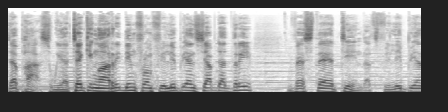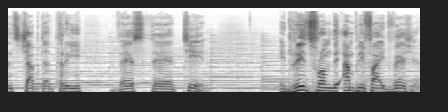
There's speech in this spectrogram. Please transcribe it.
the Past. We are taking our reading from Philippians chapter 3, verse 13. That's Philippians chapter 3, verse 13. It reads from the Amplified Version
